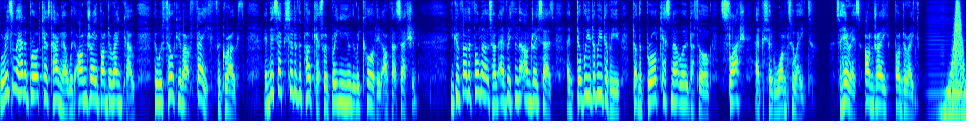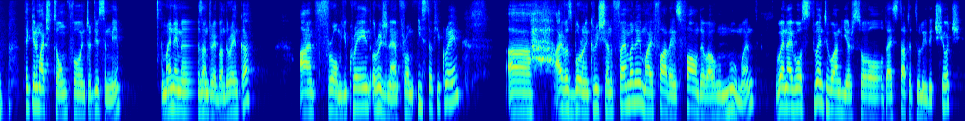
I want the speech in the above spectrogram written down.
We recently had a broadcast hangout with Andrei Bondarenko, who was talking about faith for growth. In this episode of the podcast, we're bringing you the recording of that session. You can find the full notes on everything that Andrei says at www.thebroadcastnetwork.org slash episode 128. So here is Andrei Bondarenko. Thank you very much, Tom, for introducing me. My name is Andrei Bondarenko. I'm from Ukraine. Originally, I'm from east of Ukraine. Uh, I was born in a Christian family. My father is founder of our movement. When I was 21 years old, I started to lead a church.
